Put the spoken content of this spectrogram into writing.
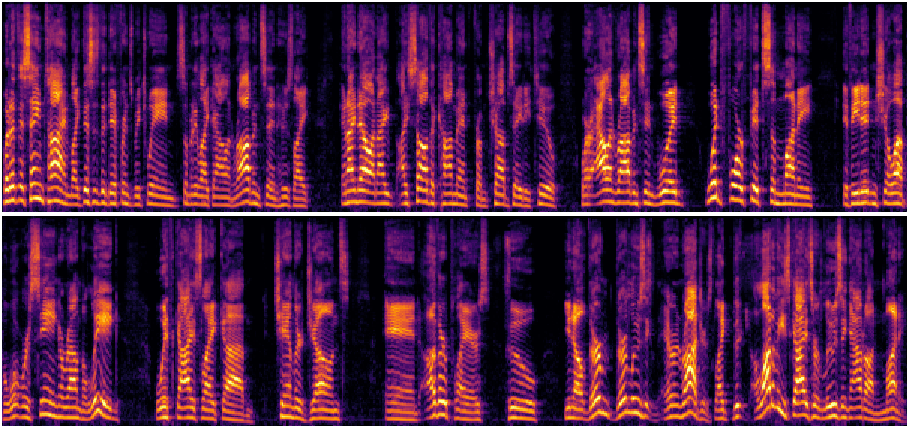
But at the same time, like this is the difference between somebody like Allen Robinson, who's like, and I know, and I I saw the comment from Chubbs eighty two where Allen Robinson would would forfeit some money if he didn't show up. But what we're seeing around the league with guys like um, Chandler Jones and other players who, you know, they're they're losing Aaron Rodgers. Like a lot of these guys are losing out on money.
